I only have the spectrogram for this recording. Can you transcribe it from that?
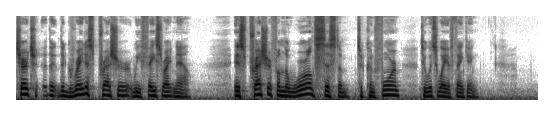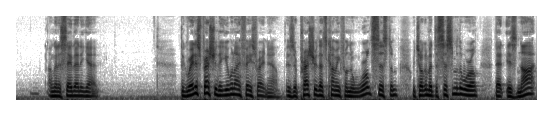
Church, the, the greatest pressure we face right now is pressure from the world system to conform to its way of thinking. I'm going to say that again. The greatest pressure that you and I face right now is a pressure that's coming from the world system. We're talking about the system of the world that is not,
